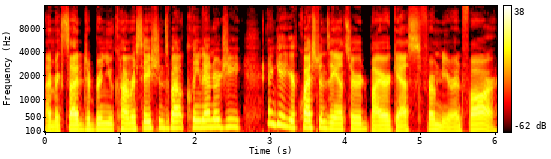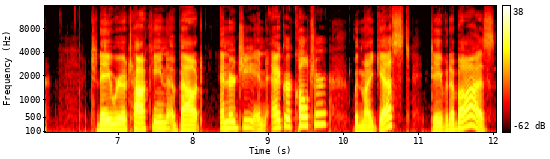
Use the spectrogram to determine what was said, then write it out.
I'm excited to bring you conversations about clean energy and get your questions answered by our guests from near and far. Today we are talking about energy and agriculture with my guest, David Abazs.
